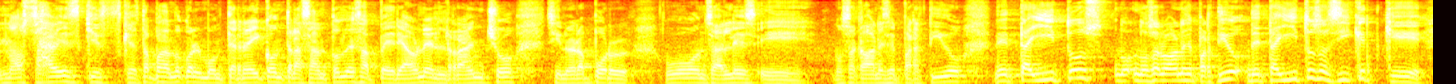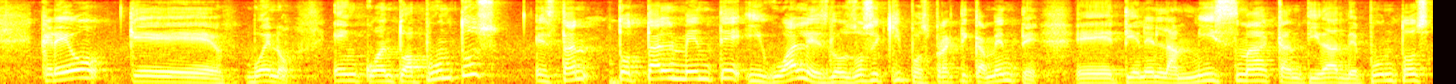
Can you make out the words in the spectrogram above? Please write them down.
no sabes qué, está pasando con el Monterrey contra Santos. Les apedrearon el rancho. Si no era por Hugo González, eh, no sacaban ese partido. Detallitos, no, no salvaban ese partido. Detallitos así que, que creo que, bueno, en cuanto a puntos, están totalmente iguales los dos equipos prácticamente. Eh, tienen la misma cantidad de puntos,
